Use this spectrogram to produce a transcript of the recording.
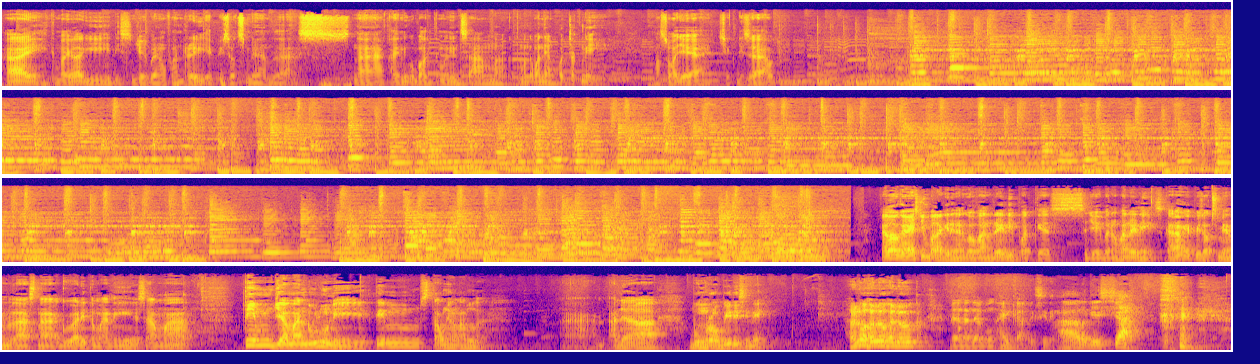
Hai, kembali lagi di Senjoy Bareng Fundray episode 19 Nah, kali ini gue bakal ditemenin sama teman-teman yang kocak nih. Langsung aja ya, check this out lagi dengan gue Vandre di podcast Senjoy Bareng Vandre nih. Sekarang episode 19 Nah, gue ditemani sama tim zaman dulu nih. Tim setahun yang lalu lah. Nah, Ada Bung Robi di sini. Halo, halo, halo. Dan ada Bung Haikal di sini. Halo guys, ya.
